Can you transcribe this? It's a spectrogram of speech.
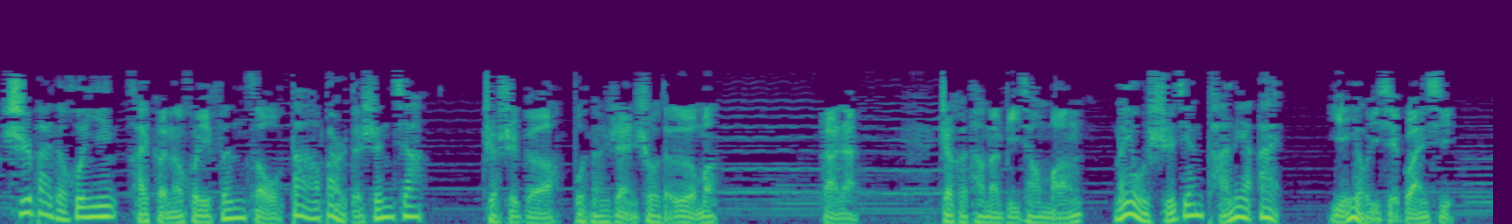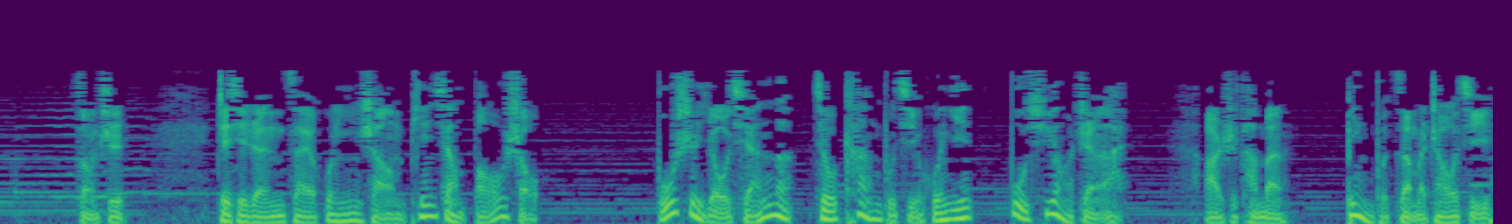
失败的婚姻还可能会分走大半的身家，这是个不能忍受的噩梦。当然，这和他们比较忙，没有时间谈恋爱也有一些关系。总之，这些人在婚姻上偏向保守。不是有钱了就看不起婚姻，不需要真爱，而是他们并不怎么着急。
